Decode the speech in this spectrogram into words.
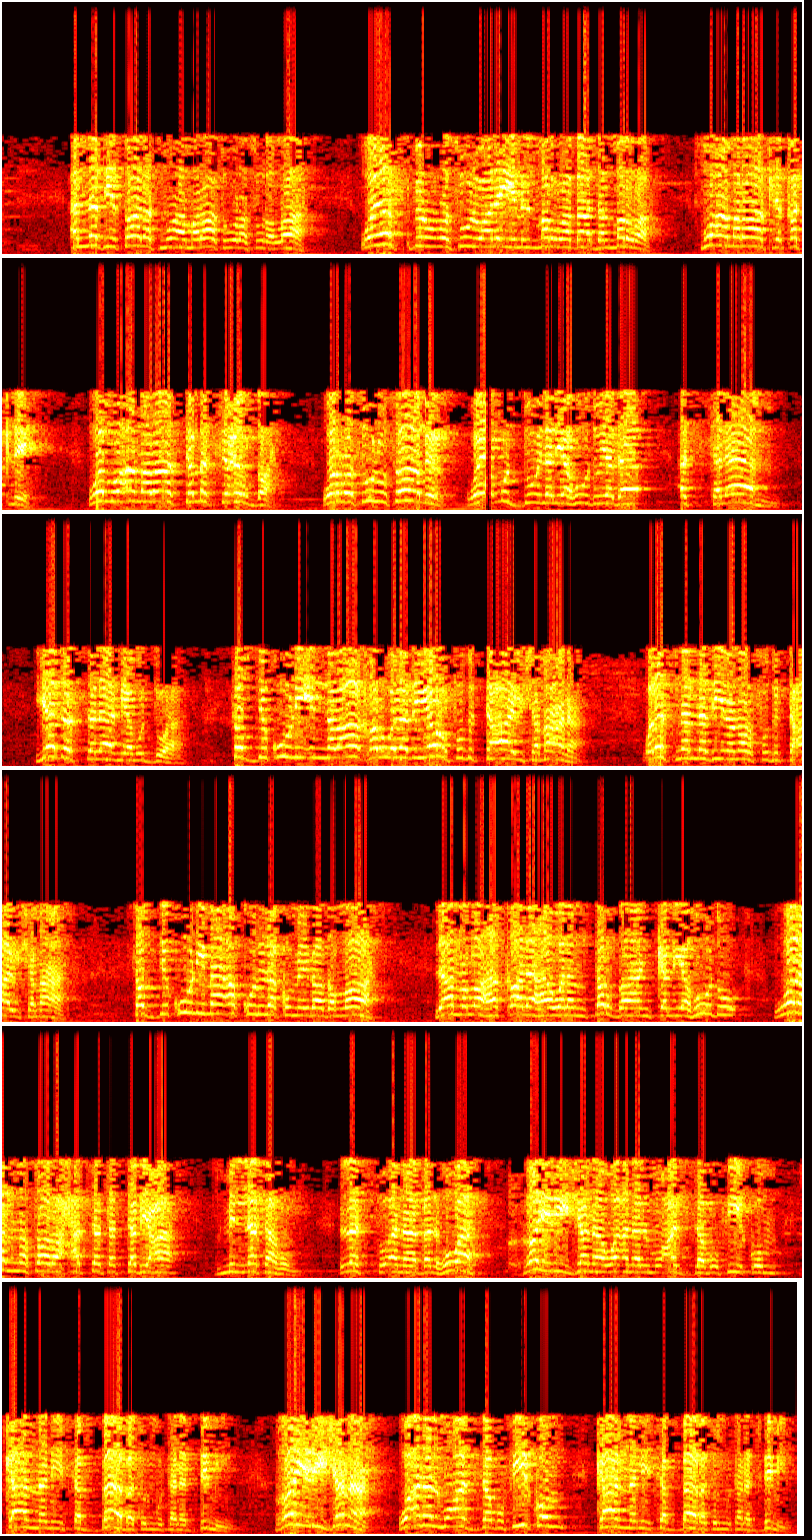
الذي طالت مؤامراته رسول الله ويصبر الرسول عليهم المرة بعد المرة مؤامرات لقتله ومؤامرات تمس عرضه والرسول صابر ويمد إلى اليهود يد السلام يد السلام يمدها. صدقوني إن الآخر والذي يرفض التعايش معنا. ولسنا الذين نرفض التعايش معه. صدقوني ما أقول لكم عباد الله لأن الله قالها ولن ترضى عنك اليهود ولا النصارى حتى تتبع ملتهم. لست أنا بل هو غيري جنى وأنا المعذب فيكم كأنني سبابة المتندم غيري جنى وأنا المعذب فيكم كأنني سبابة المتندم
